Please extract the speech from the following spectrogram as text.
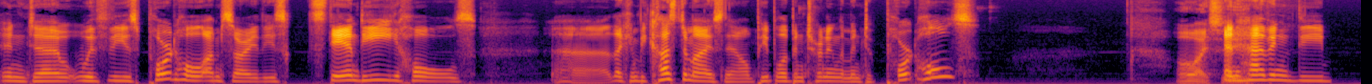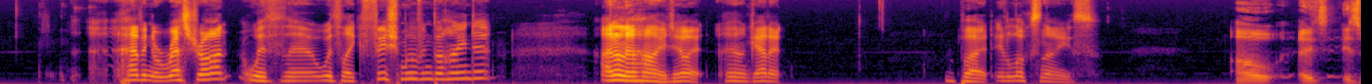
And, uh, with these porthole, I'm sorry, these standee holes, uh, that can be customized now. People have been turning them into portholes. Oh, I see. and having the having a restaurant with uh, with like fish moving behind it. I don't know how I do it. I don't get it. But it looks nice. Oh, is is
